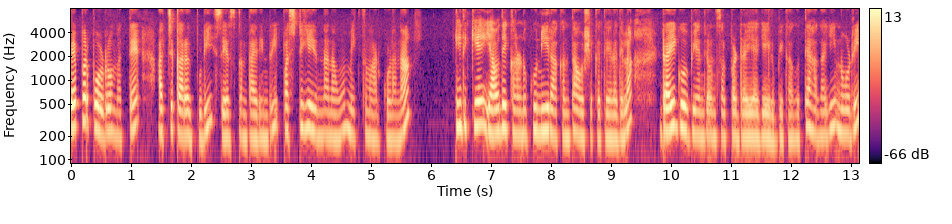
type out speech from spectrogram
ಪೆಪ್ಪರ್ ಪೌಡ್ರು ಮತ್ತು ಅಚ್ಚ ಖಾರದ ಪುಡಿ ಸೇರಿಸ್ಕೊತಾ ಇದ್ದೀನಿ ರೀ. ಫಸ್ಟಿಗೆ ಇದನ್ನ ನಾವು ಮಿಕ್ಸ್ ಮಾಡ್ಕೊಳ್ಳೋಣ. ಇದಕ್ಕೆ ಯಾವುದೇ ಕಾರಣಕ್ಕೂ ನೀರು ಹಾಕೋಂಥ ಅವಶ್ಯಕತೆ ಇರೋದಿಲ್ಲ. ಡ್ರೈ ಗೋಬಿ ಅಂದರೆ ಒಂದು ಸ್ವಲ್ಪ ಡ್ರೈ ಆಗೇ ಇರಬೇಕಾಗುತ್ತೆ. ಹಾಗಾಗಿ ನೋಡಿರಿ,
